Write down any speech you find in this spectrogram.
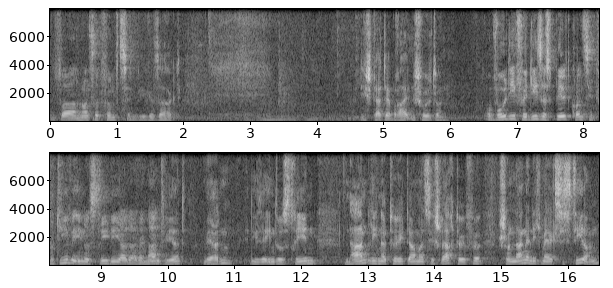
Das war 1915, wie gesagt. Die Stadt der breiten Schultern. Obwohl die für dieses Bild konstitutive Industrie, die ja da genannt wird, werden, diese Industrien, namentlich natürlich damals die Schlachthöfe, schon lange nicht mehr existieren,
